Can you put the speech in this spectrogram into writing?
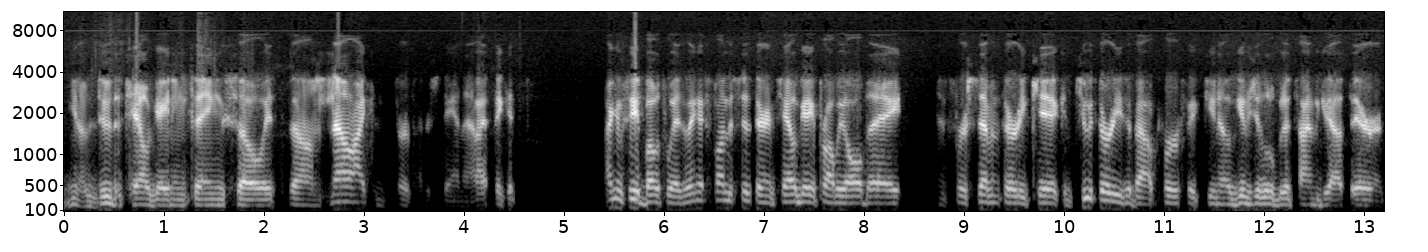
you know, do the tailgating thing. So it's um, no, I can of understand that. I think it's I can see it both ways. I think it's fun to sit there and tailgate probably all day and for a 7:30 kick and 2:30 is about perfect. You know, gives you a little bit of time to get out there.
